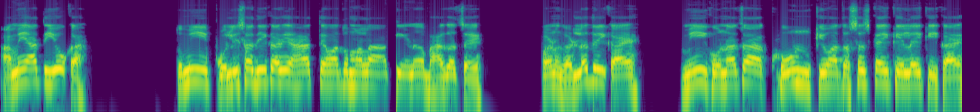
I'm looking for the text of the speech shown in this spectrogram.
आम्ही आत येऊ का? तुम्ही पोलीस अधिकारी आहात तेव्हा तुम्हाला आत येणं भागच आहे. पण घडलं तरी काय? मी कोणाचा खून किंवा तसंच काही केलंय की काय?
